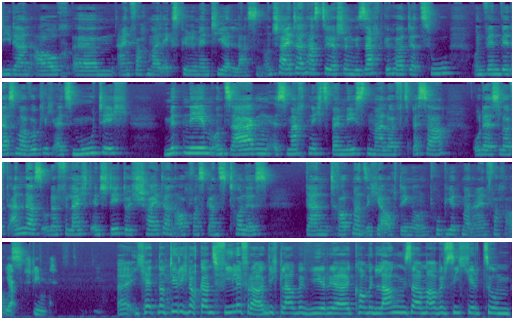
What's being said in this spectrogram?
die dann auch ähm, einfach mal experimentieren lassen. Und Scheitern, hast du ja schon gesagt, gehört dazu. Und wenn wir das mal wirklich als mutig mitnehmen und sagen, es macht nichts, beim nächsten Mal läuft es besser oder es läuft anders oder vielleicht entsteht durch Scheitern auch was ganz Tolles, dann traut man sich ja auch Dinge und probiert man einfach aus. Ja, stimmt. Äh, ich hätte natürlich noch ganz viele Fragen. Ich glaube, wir äh, kommen langsam, aber sicher zum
